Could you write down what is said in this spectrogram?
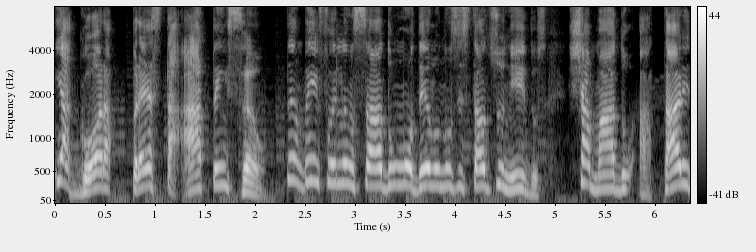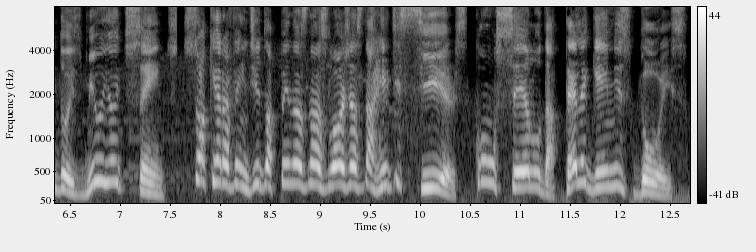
E agora presta atenção! Também foi lançado um modelo nos Estados Unidos, chamado Atari 2800, só que era vendido apenas nas lojas da rede Sears, com o selo da Telegames 2.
